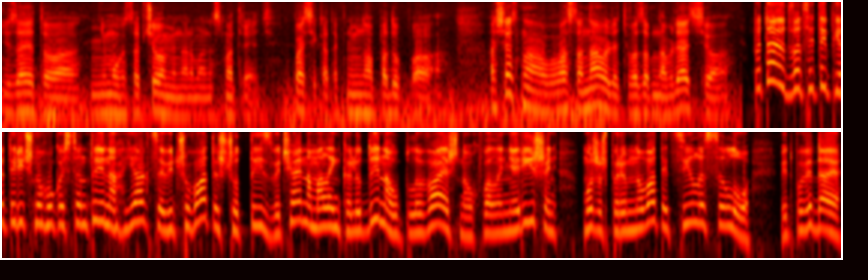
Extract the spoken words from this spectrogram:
из-за этого не мог за пчелами нормально смотреть. Пасека так немного подупала. А сейчас надо восстанавливать, возобновлять все. Питаю 25-річного Костянтина, як це відчувати, що ти, звичайна маленька людина, впливаєш на ухвалення рішень, можеш перейменувати ціле село. Відповідає,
